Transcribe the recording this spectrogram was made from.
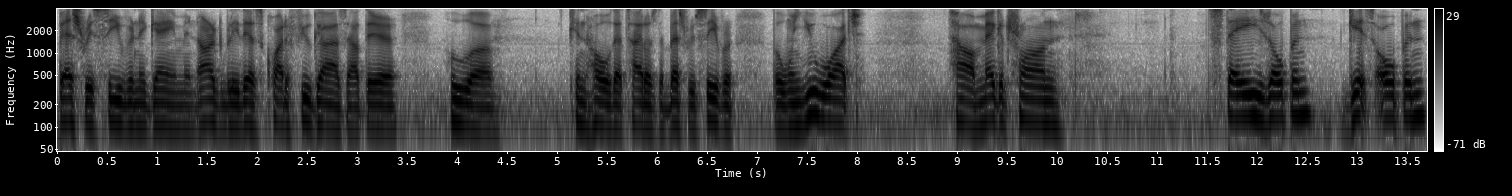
best receiver in the game, and arguably there's quite a few guys out there who uh, can hold that title as the best receiver. But when you watch how Megatron stays open, gets open,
